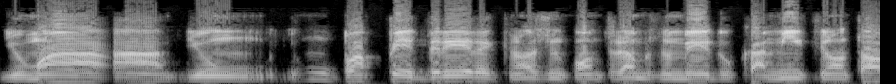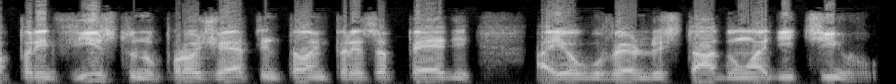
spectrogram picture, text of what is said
de uma de, um, de uma pedreira que nós encontramos no meio do caminho que não estava previsto no projeto, então a empresa pede aí ao governo do estado um aditivo.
